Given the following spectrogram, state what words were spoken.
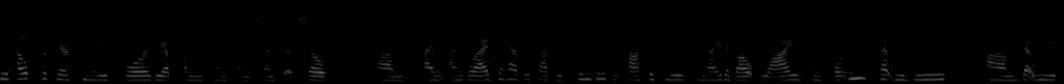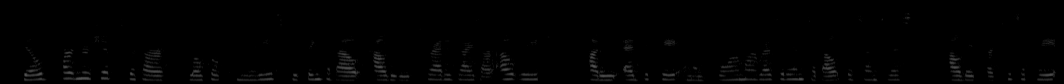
to help prepare communities for the upcoming 2020 census. So um, I'm, I'm glad to have this opportunity to talk with you tonight about why it's important that we do, um, that we build partnerships with our local communities to think about how do we strategize our outreach, how do we educate and inform our residents about the census, how they participate,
